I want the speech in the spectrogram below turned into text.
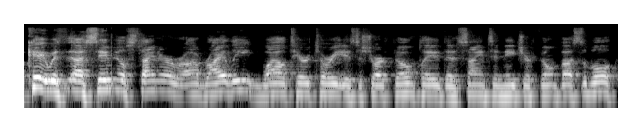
Okay, with uh, Samuel Steiner uh, Riley, Wild Territory is the short film played at the Science and Nature Film Festival.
